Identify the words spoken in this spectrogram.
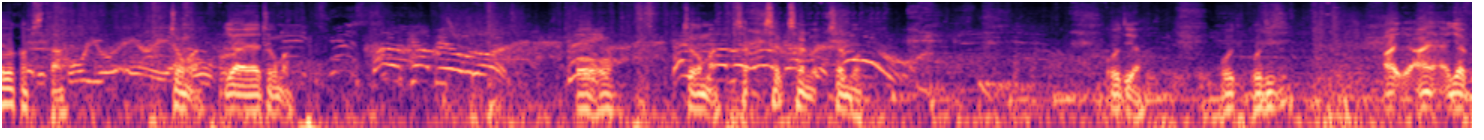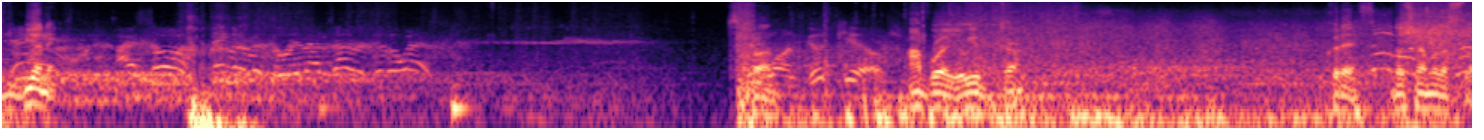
깨고 갑시다. 잠깐만. 야야 잠깐만. 어어. 잠깐만. 자, 자, 잘못 잘못 어디야? 어, 어디지? 아, 아, 야 미안해. 저런 아 뭐야 여기 붙자 그래 너 잘못했어.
